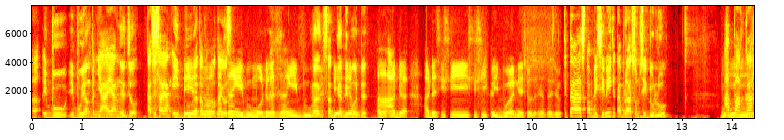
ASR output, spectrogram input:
Eh, ibu ibu yang penyayang gitu kasih sayang ibu Iya, kata tuh, kasih Prometheus. sayang ibu, mode kasih sayang ibu. Bangsat, ganti mode. eh, ada ada sisi sisi keibuannya, Cuk, ternyata, Cuk. kita stop di sini kita berasumsi dulu. Apakah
